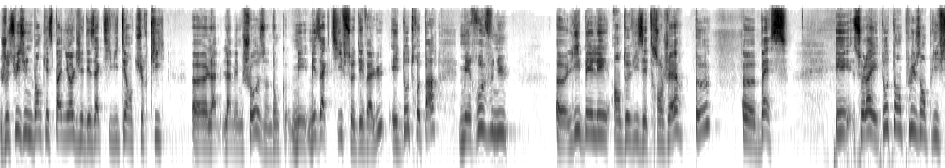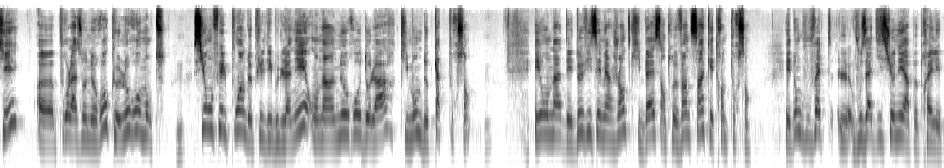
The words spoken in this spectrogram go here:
Je suis une banque espagnole, j'ai des activités en Turquie. la, même chose, donc mes actifs se dévaluent et d'autre part, mes revenus euh, libellés en devises étrangères, eux, euh, baissent. Et cela est d'autant plus amplifié euh, pour la zone euro que l'euro monte. Si on fait le point depuis le début de l'année, on a un euro-dollar qui monte de 4%. et on a des devises émergentes qui baissent entre 25 et 30% et donc, vous, faites, vous additionnez à peu près les,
